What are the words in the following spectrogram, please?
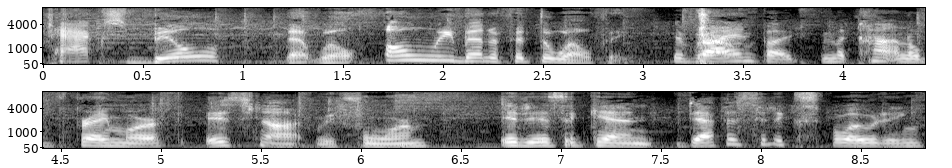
tax bill that will only benefit the wealthy. The Brian Bud- McConnell framework is not reform. It is, again, deficit exploding,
